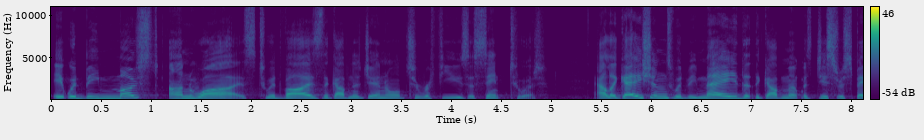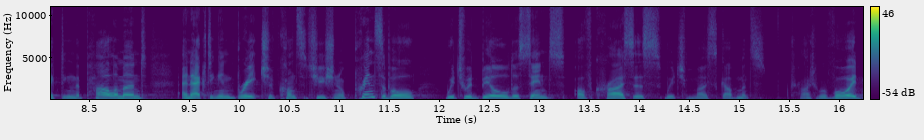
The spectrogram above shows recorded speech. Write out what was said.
it would be most unwise to advise the Governor-General to refuse assent to it. Allegations would be made that the government was disrespecting the parliament and acting in breach of constitutional principle, which would build a sense of crisis, which most governments try to avoid.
